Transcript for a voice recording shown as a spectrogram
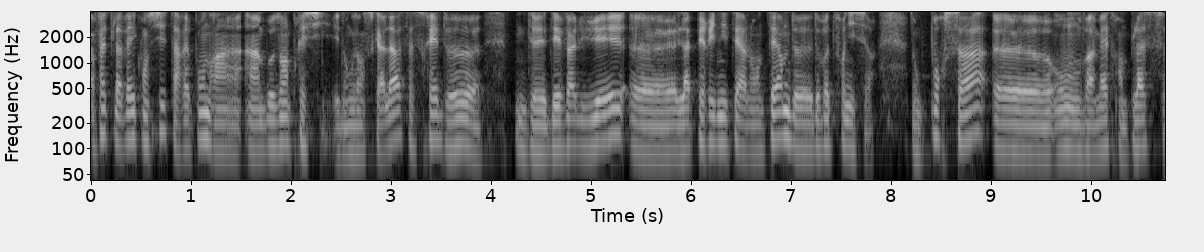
En fait, la veille consiste à répondre à un, besoin précis. Et donc dans ce cas-là, ça serait de d'évaluer la pérennité à long terme de, votre fournisseur. Donc pour ça, on va mettre en place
